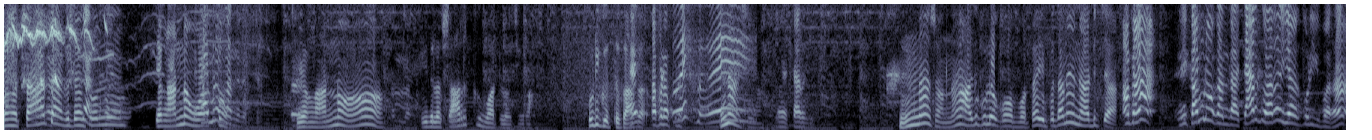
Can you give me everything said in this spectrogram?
எங்க தாத்தா கிட்ட சொல்லு எங்க அண்ணன் ஒருத்தம் எங்க அண்ணன் இதுல சரக்கு பாட்டில் வச்சுக்கிறான். குடிக்கிறதுக்காக. என்ன என்ன சொன்ன? அதுக்குள்ள கோவப்பட்ட. இப்பதானே என்ன அடிச்ச? நீ கம்முனு உட்காந்தா சரக்கு வர குடிக்க போறான்.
